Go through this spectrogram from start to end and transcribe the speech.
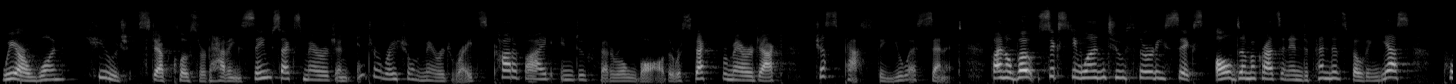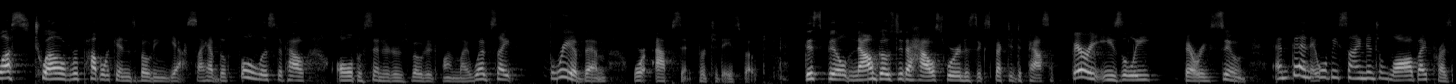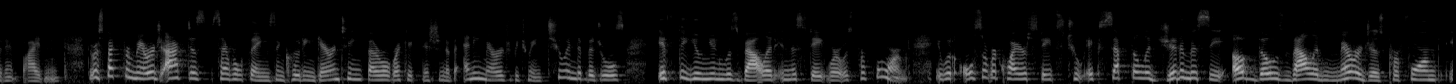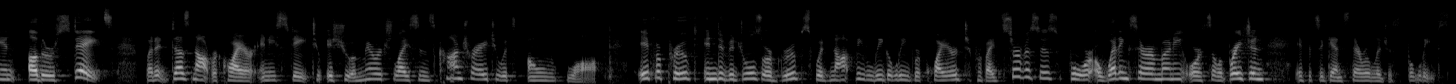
We are one huge step closer to having same sex marriage and interracial marriage rights codified into federal law. The Respect for Marriage Act just passed the U.S. Senate. Final vote 61 to 36. All Democrats and independents voting yes, plus 12 Republicans voting yes. I have the full list of how all the senators voted on my website. Three of them were absent for today's vote. This bill now goes to the House where it is expected to pass very easily very soon. And then it will be signed into law by President Biden. The Respect for Marriage Act does several things, including guaranteeing federal recognition of any marriage between two individuals if the union was valid in the state where it was performed. It would also require states to accept the legitimacy of those valid marriages performed in other states. But it does not require any state to issue a marriage license contrary to its own law. If approved, individuals or groups would not be legally required to provide services for a wedding ceremony or celebration if it's against their religious beliefs.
